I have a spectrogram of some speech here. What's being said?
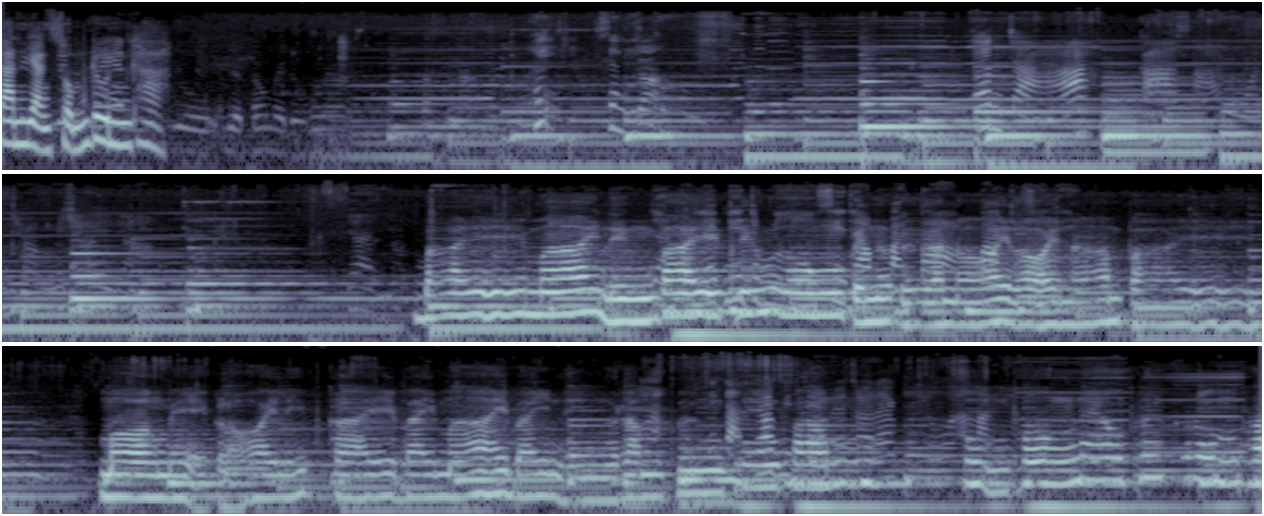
กันอย่างสมดุลค่ะ ใบไม้หนึ่งใบปลิวลงเป็นเรือน้อยลอยน้ำไป มองเมฆลอยลิบไกลใบไม้ใบหนึ่งรำพึงเพลงฝันพุ่งพงแนวพฤกร่มไพร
